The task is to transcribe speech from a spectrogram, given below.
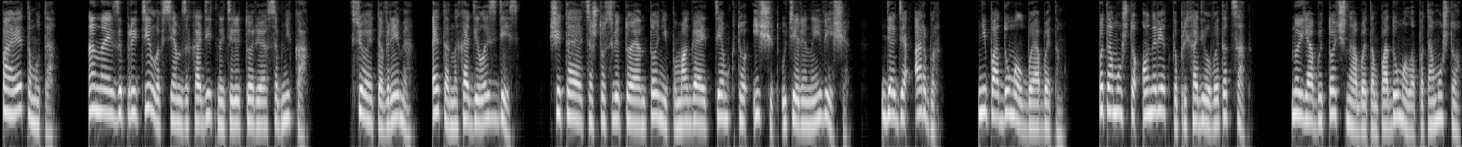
Поэтому-то она и запретила всем заходить на территорию особняка. Все это время это находилось здесь. Считается, что святой Антоний помогает тем, кто ищет утерянные вещи. Дядя Арбор не подумал бы об этом, потому что он редко приходил в этот сад. Но я бы точно об этом подумала, потому что...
